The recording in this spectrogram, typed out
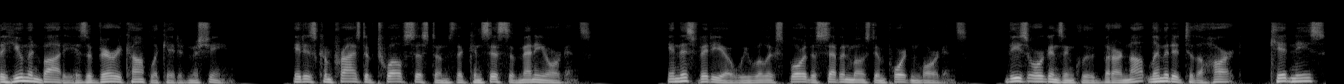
The human body is a very complicated machine. It is comprised of 12 systems that consists of many organs. In this video we will explore the 7 most important organs. These organs include but are not limited to the heart, kidneys,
